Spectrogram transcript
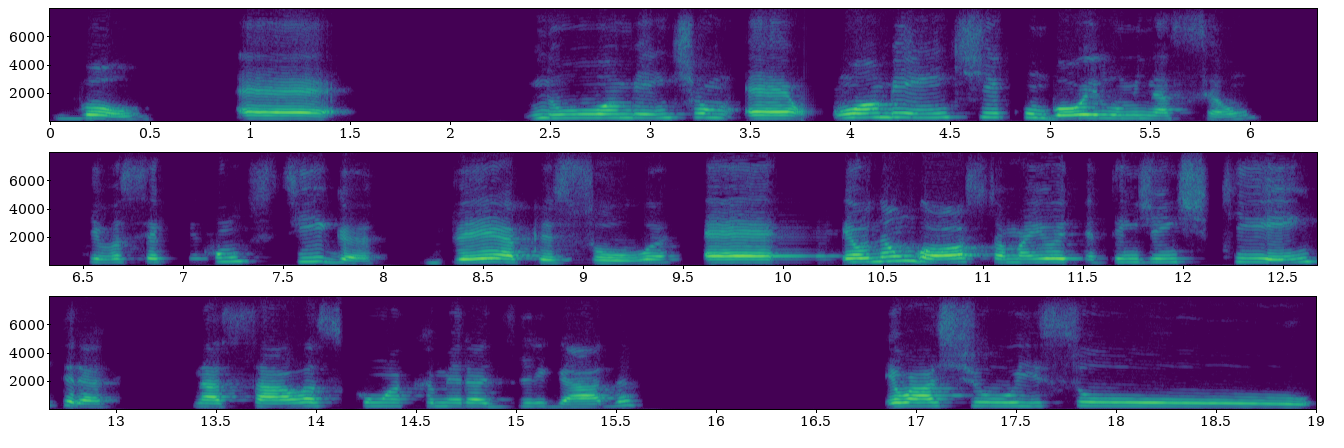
Bom, é, no ambiente, é, um ambiente com boa iluminação, que você consiga ver a pessoa. É, eu não gosto, a maioria, tem gente que entra nas salas com a câmera desligada. Eu acho isso,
